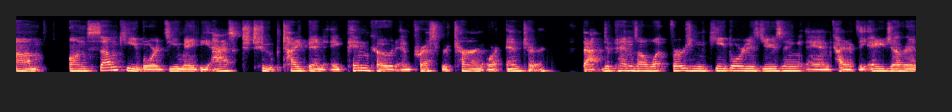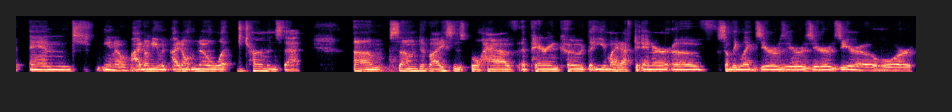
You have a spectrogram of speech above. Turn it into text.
Um, on some keyboards you may be asked to type in a pin code and press return or enter. That depends on what version the keyboard is using and kind of the age of it and you know i don't even i don't know what determines that um, some devices will have a pairing code that you might have to enter of something like 0000 or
